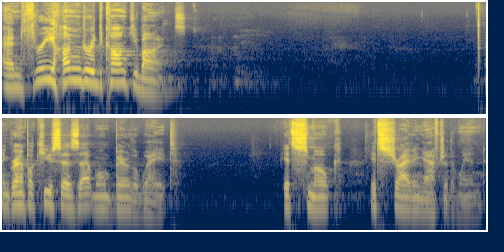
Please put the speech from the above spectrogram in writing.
and 300 concubines. And Grandpa Q says that won't bear the weight. It's smoke, it's striving after the wind.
